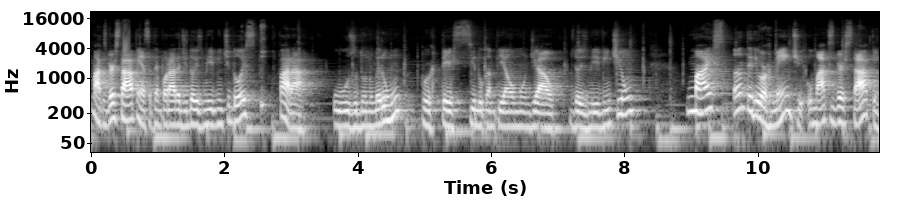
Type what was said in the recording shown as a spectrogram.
Max Verstappen, essa temporada de 2022, fará o uso do número 1 por ter sido campeão mundial de 2021, mas anteriormente o Max Verstappen,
